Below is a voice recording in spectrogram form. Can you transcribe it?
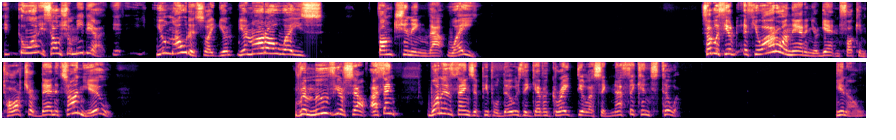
you go on to social media. You'll notice like you're you're not always functioning that way. So if you're if you are on there and you're getting fucking tortured, then it's on you. Remove yourself. I think one of the things that people do is they give a great deal of significance to it. You know,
